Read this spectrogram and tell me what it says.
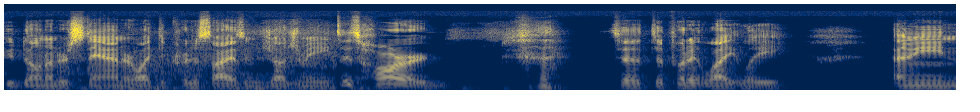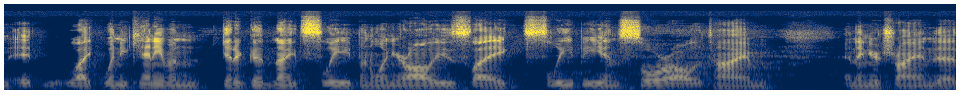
who don't understand or like to criticize and judge me, it's hard to, to put it lightly. I mean, it like when you can't even get a good night's sleep, and when you're always like sleepy and sore all the time, and then you're trying to,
